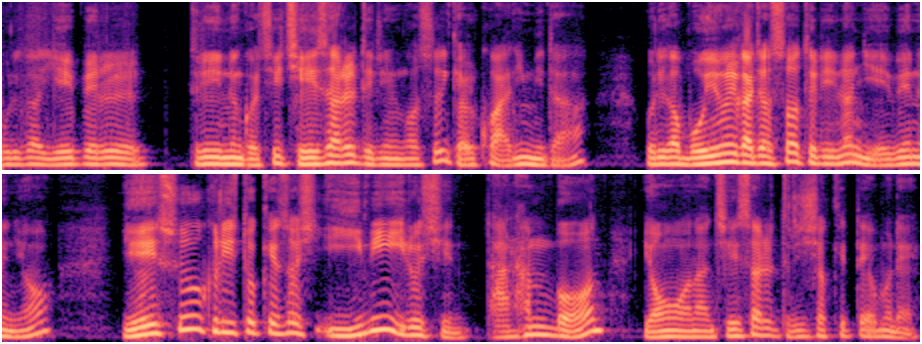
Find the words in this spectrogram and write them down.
우리가 예배를 드리는 것이 제사를 드리는 것은 결코 아닙니다. 우리가 모임을 가져서 드리는 예배는요. 예수 그리스도께서 이미 이루신 단 한 번 영원한 제사를 드리셨기 때문에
